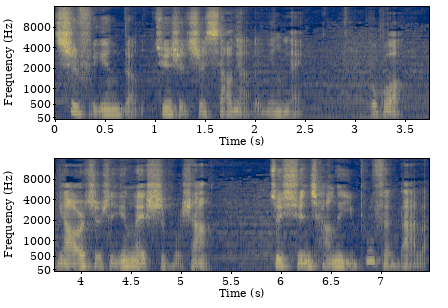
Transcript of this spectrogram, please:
赤腹鹰等均是吃小鸟的鹰类，不过鸟儿只是鹰类食谱上最寻常的一部分罢了。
